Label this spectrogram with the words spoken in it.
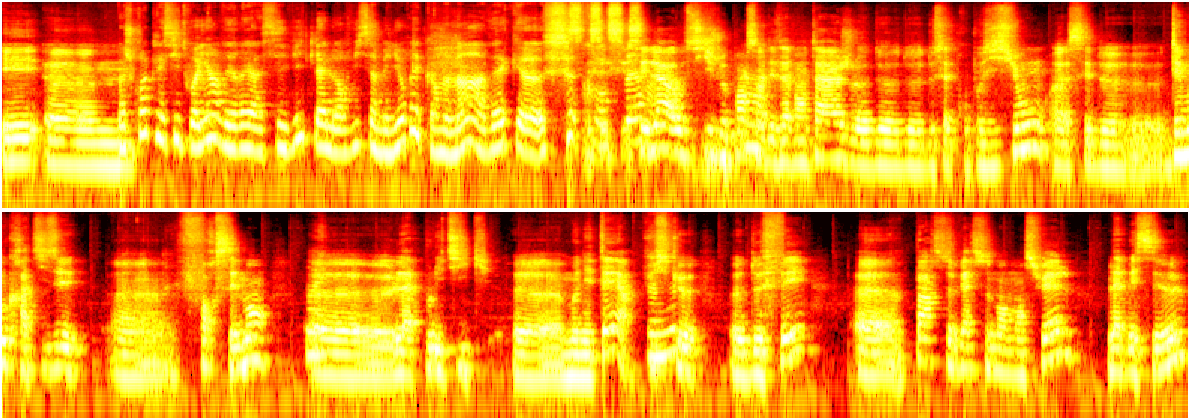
Et euh, bah, je crois que les citoyens verraient assez vite là leur vie s'améliorer quand même hein, avec euh, ce C'est là aussi, je pense, ah. un des avantages de, de, de cette proposition, euh, c'est de démocratiser forcément oui. la politique monétaire, puisque mm -hmm. de fait, par ce versement mensuel, la BCE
